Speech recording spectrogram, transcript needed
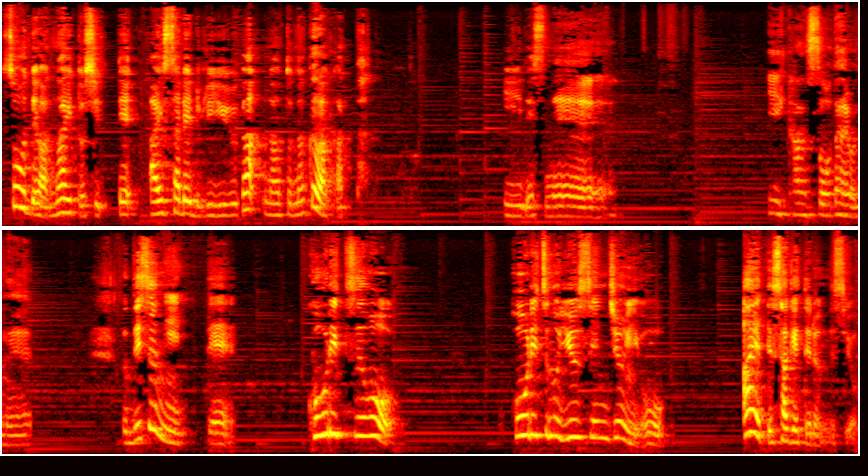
そうではないと知って愛される理由がなんとなく分かった。いいですね。いい感想だよね。ディズニーって、効率を、効率の優先順位を、あえて下げてるんですよ。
